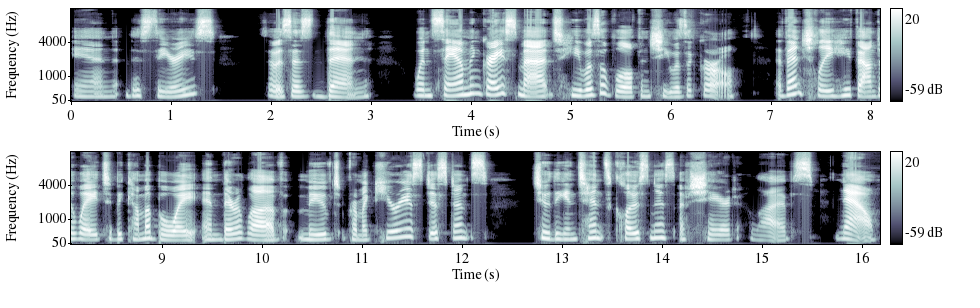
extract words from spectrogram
in this series so it says then when sam and grace met he was a wolf and she was a girl Eventually, he found a way to become a boy, and their love moved from a curious distance to the intense closeness of shared lives. Now,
